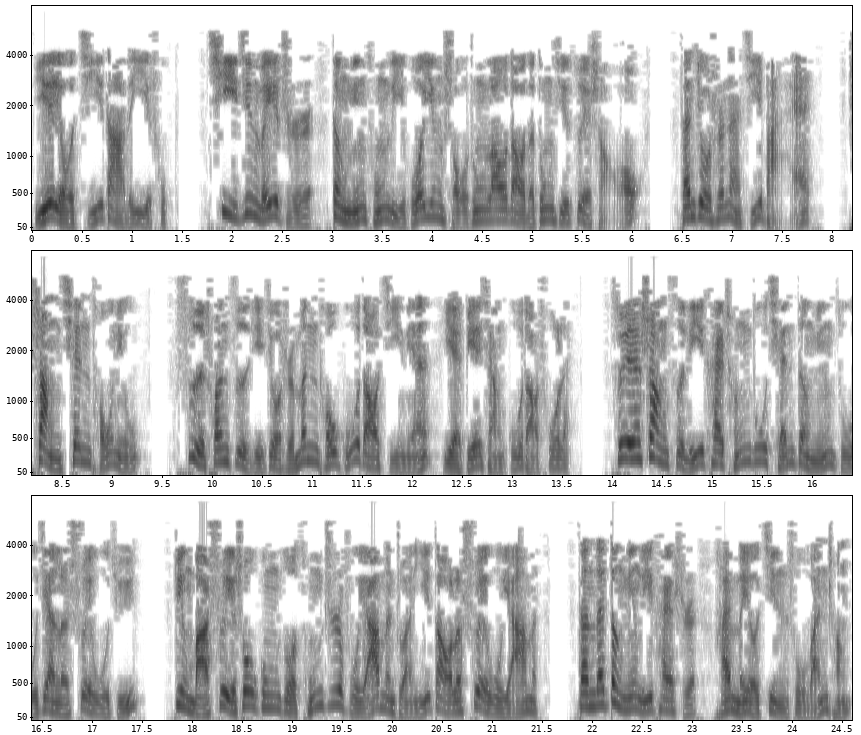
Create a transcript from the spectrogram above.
也有极大的益处。迄今为止，邓明从李国英手中捞到的东西最少，但就是那几百上千头牛，四川自己就是闷头鼓捣几年也别想鼓捣出来。虽然上次离开成都前，邓明组建了税务局，并把税收工作从知府衙门转移到了税务衙门。但在邓明离开时还没有尽数完成。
